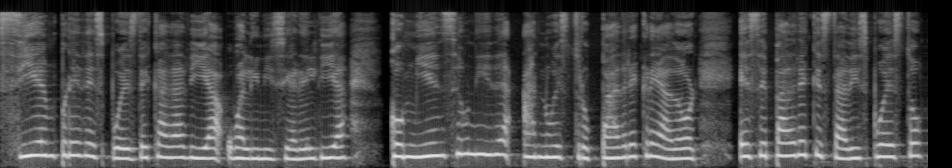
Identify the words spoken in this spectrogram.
Siempre después de cada día o al iniciar el día, comience unida a nuestro Padre Creador, ese Padre que está dispuesto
